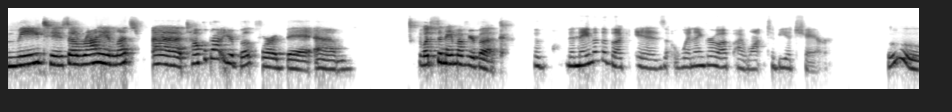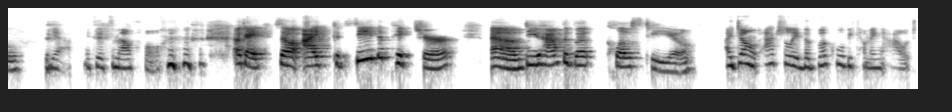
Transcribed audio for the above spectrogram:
Me too. So, Ryan, let's uh, talk about your book for a bit. Um, what's the name of your book? The, the name of the book is When I Grow Up, I Want to Be a Chair. Ooh. Yeah, it's, it's a mouthful. okay, so I could see the picture. Um, do you have the book close to you? I don't. Actually, the book will be coming out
